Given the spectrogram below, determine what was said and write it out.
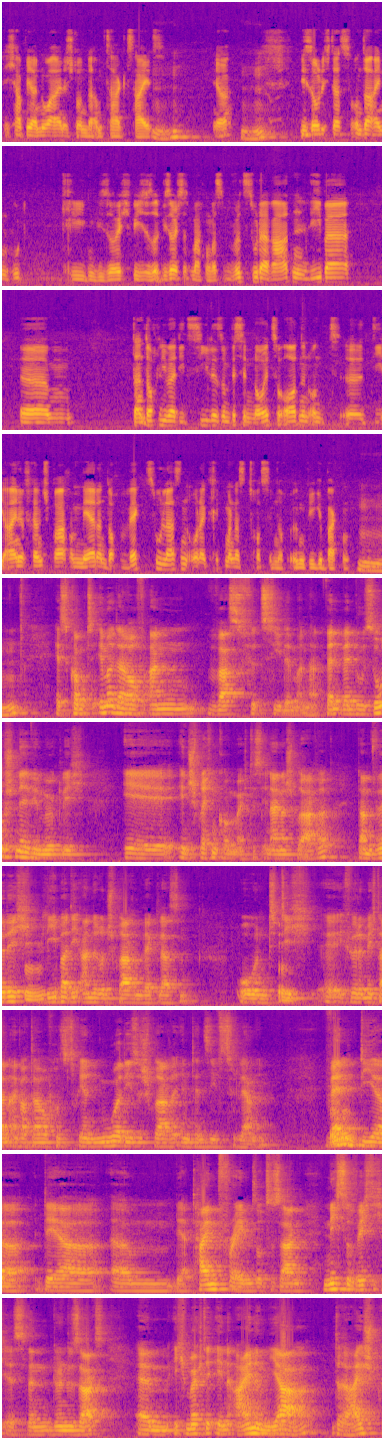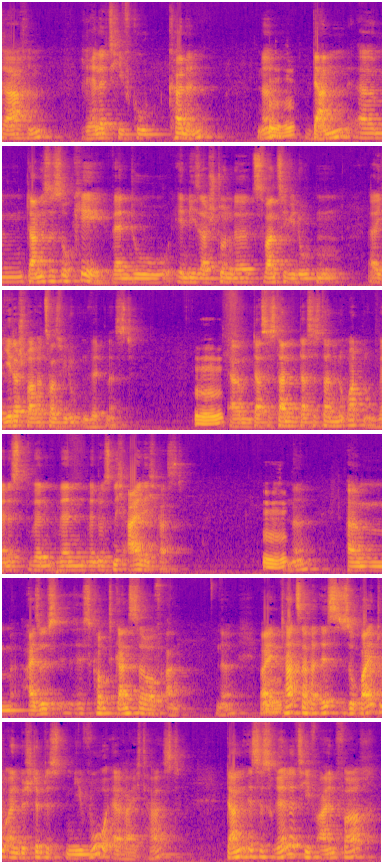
ich habe ja nur eine Stunde am Tag Zeit. Mhm. Ja. Mhm. Wie soll ich das unter einen Hut kriegen? Wie soll ich, wie, wie soll ich das machen? Was würdest du da raten? Lieber ähm, dann doch lieber die Ziele so ein bisschen neu zu ordnen und äh, die eine Fremdsprache mehr dann doch wegzulassen oder kriegt man das trotzdem noch irgendwie gebacken? Mhm. Es kommt immer darauf an, was für Ziele man hat. Wenn, wenn du so schnell wie möglich äh, ins Sprechen kommen möchtest in einer Sprache, dann würde ich mhm. lieber die anderen Sprachen weglassen. Und mhm. dich, äh, ich würde mich dann einfach darauf konzentrieren, nur diese Sprache intensiv zu lernen. Wenn mhm. dir der, ähm, der Timeframe sozusagen nicht so wichtig ist, wenn, wenn du sagst, ähm, ich möchte in einem Jahr drei Sprachen relativ gut können, ne, mhm. dann, ähm, dann ist es okay, wenn du in dieser Stunde 20 Minuten, äh, jeder Sprache 20 Minuten widmest. Mhm. Ähm, das, ist dann, das ist dann in Ordnung, wenn, es, wenn, wenn, wenn du es nicht eilig hast. Mhm. Ne? Ähm, also es, es kommt ganz darauf an. Ne? Weil mhm. Tatsache ist, sobald du ein bestimmtes Niveau erreicht hast, dann ist es relativ einfach,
